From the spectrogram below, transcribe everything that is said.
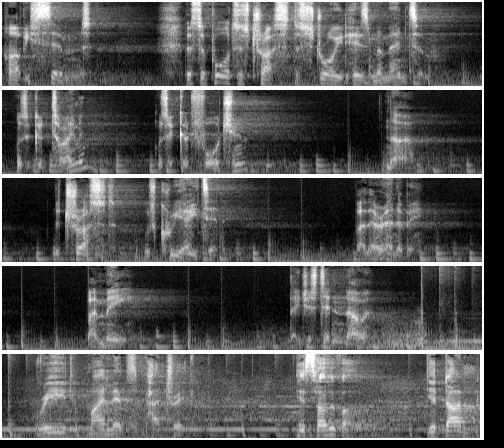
Harvey Simms. The Supporters Trust destroyed his momentum. Was it good timing? Was it good fortune? No. The trust was created by their enemy. By me. They just didn't know it. Read my lips, Patrick. It's over. You're done.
